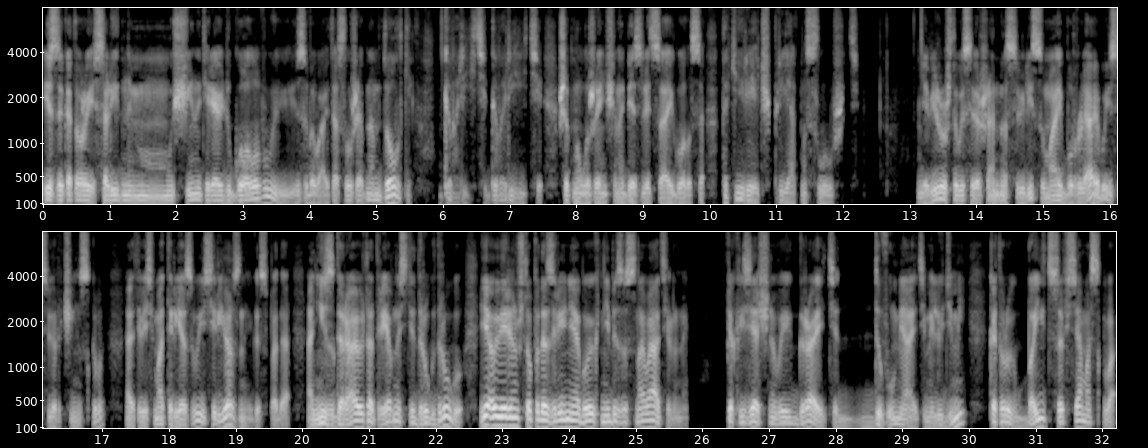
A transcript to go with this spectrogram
из-за которой солидные мужчины теряют голову и забывают о служебном долге. «Говорите, говорите», — шепнула женщина без лица и голоса, — «такие речи приятно слушать». «Я вижу, что вы совершенно свели с ума и Бурляева, и Сверчинского, а это весьма трезвые и серьезные господа. Они сгорают от ревности друг к другу. Я уверен, что подозрения обоих не безосновательны. Как изящно вы играете двумя этими людьми, которых боится вся Москва.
